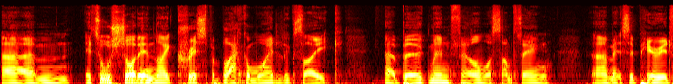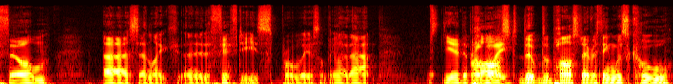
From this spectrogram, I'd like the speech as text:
Um, it's all shot in like crisp black and white. It looks like a Bergman film or something. Um, it's a period film, uh, set in like I know, the fifties probably or something like that. You know, the Probably. past, the, the past and everything was cool,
